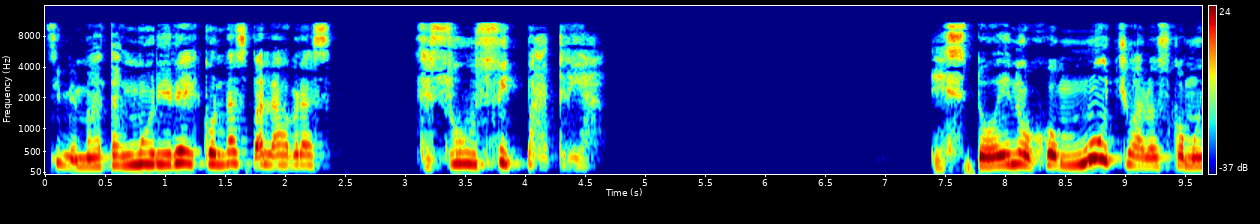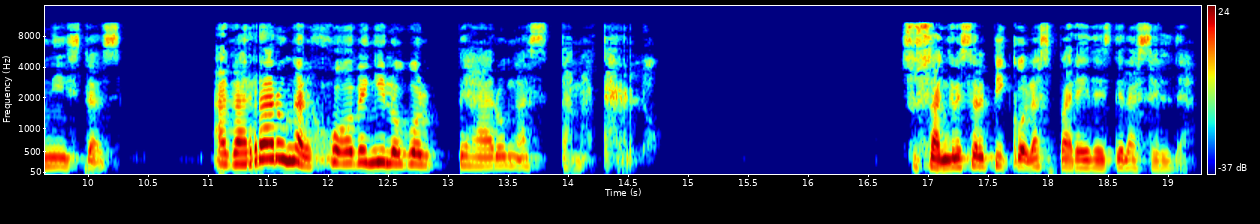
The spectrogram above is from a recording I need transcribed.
Si me matan, moriré con las palabras Jesús y patria. Esto enojó mucho a los comunistas. Agarraron al joven y lo golpearon hasta matarlo. Su sangre salpicó las paredes de la celda.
